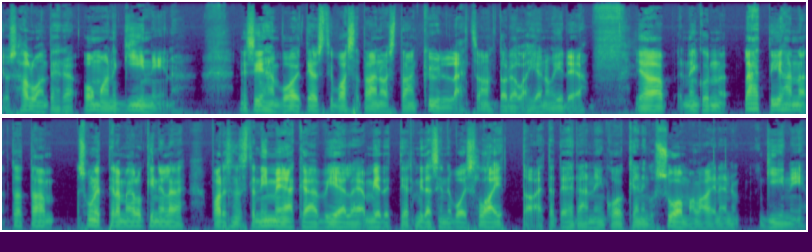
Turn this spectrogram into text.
jos haluan tehdä oman Ginin, niin siihen voi tietysti vastata ainoastaan kyllä, että se on todella hieno idea. Ja niin kun lähdettiin ihan tota, suunnittelemaan, ei ollut kiinniä varsinaista nimeäkään vielä ja mietittiin, että mitä sinne voisi laittaa, että tehdään niin kuin oikein niin kuin suomalainen gini.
